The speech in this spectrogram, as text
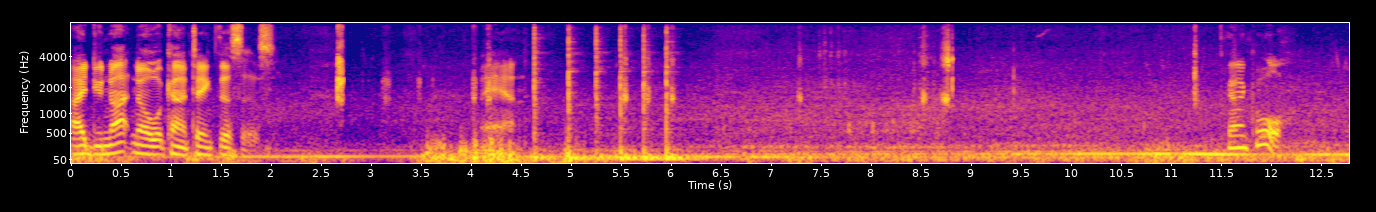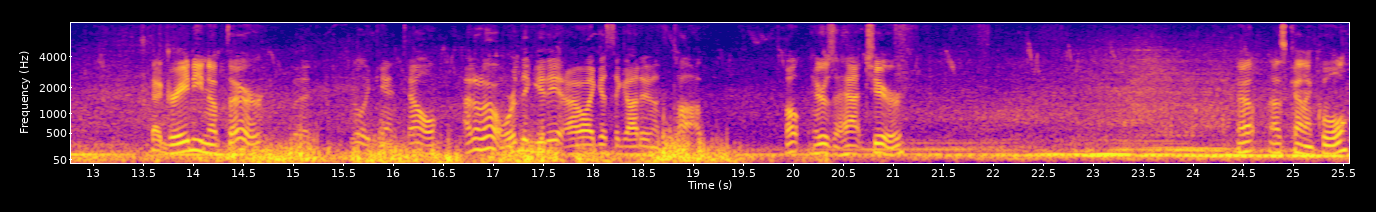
I do not know what kind of tank this is. Man. It's kind of cool. It's got grading up there, but really can't tell. I don't know. Where'd they get it? Oh, I guess they got in at the top. Oh, here's a hatch here. Yep, that's kind of cool.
